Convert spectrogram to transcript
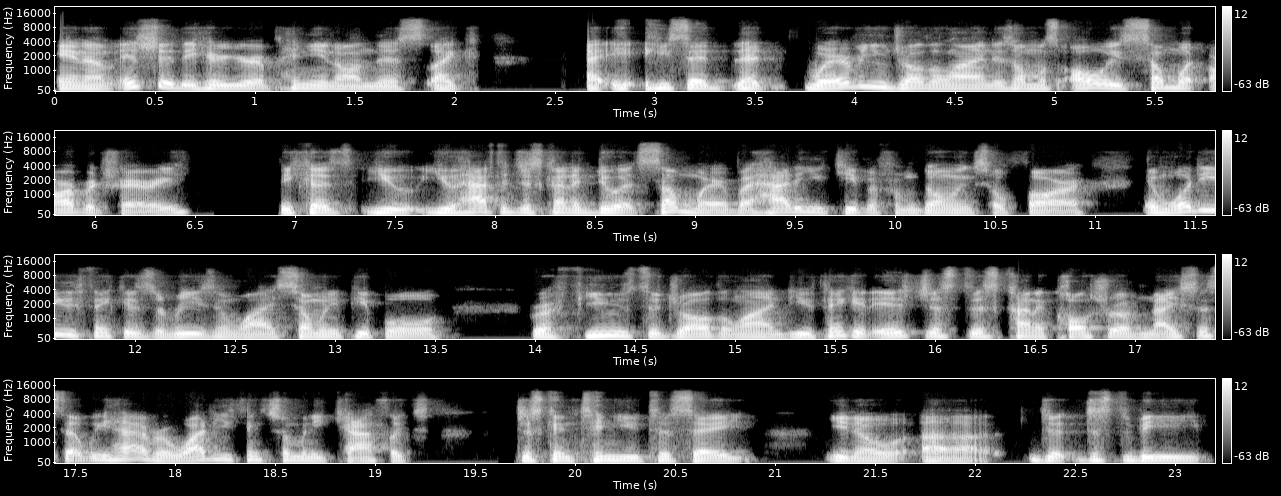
And I'm interested to hear your opinion on this. Like, he said that wherever you draw the line is almost always somewhat arbitrary because you you have to just kind of do it somewhere but how do you keep it from going so far? And what do you think is the reason why so many people refuse to draw the line? Do you think it is just this kind of culture of niceness that we have or why do you think so many catholics just continue to say you know uh j- just to be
